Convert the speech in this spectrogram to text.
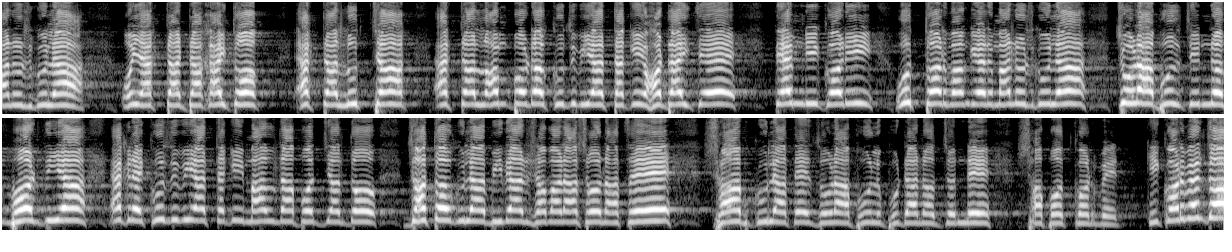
মানুষগুলা। ওই একটা ডাকাইতক একটা লুচ্চাক, একটা লম্পট কুচবিহার থাকি হটাইছে। তেমনি করি উত্তরবঙ্গের মানুষগুলা চূড়া ফুল চিহ্ন ভোট দিয়া একরে কুচবিহার থেকে মালদা পর্যন্ত যতগুলা বিধানসভার আসন আছে, সবগুলাতে জোড়া ফুল ফুটানোর জন্য শপথ করবেন। কি করবেন তো?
